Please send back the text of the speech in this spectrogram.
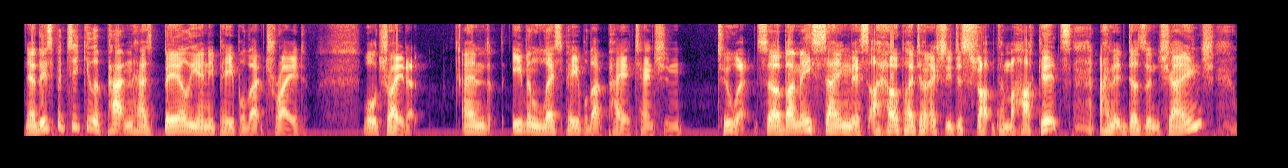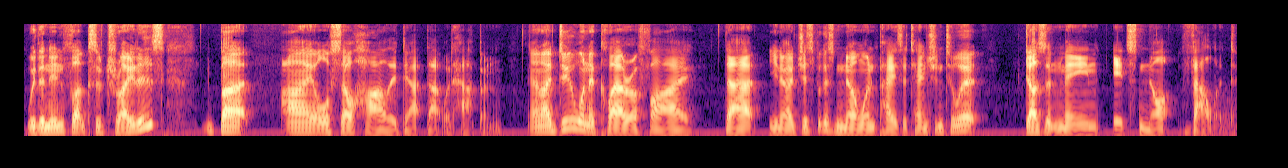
Now, this particular pattern has barely any people that trade, well, trade it, and even less people that pay attention to it. So, by me saying this, I hope I don't actually disrupt the markets and it doesn't change with an influx of traders, but I also highly doubt that would happen. And I do want to clarify that, you know, just because no one pays attention to it doesn't mean it's not valid.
